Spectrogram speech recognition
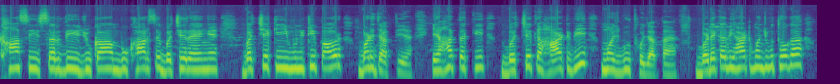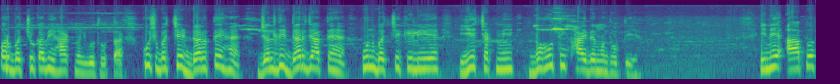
खांसी, सर्दी, जुकाम, बुखार से बचे रहेंगे। बच्चे की इम्यूनिटी पावर बढ़ जाती है। यहाँ तक कि बच्चे का हार्ट भी मज़बूत हो जाता है। बड़े का भी हार्ट मज़बूत होगा और बच्चों का भी हार्ट मज़बूत होता है। कुछ बच्चे डरते हैं, जल्दी डर जाते हैं। उन बच्चे के लिए ये चटनी बहुत ही फ़ायदेमंद होती है। इन्हें आप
